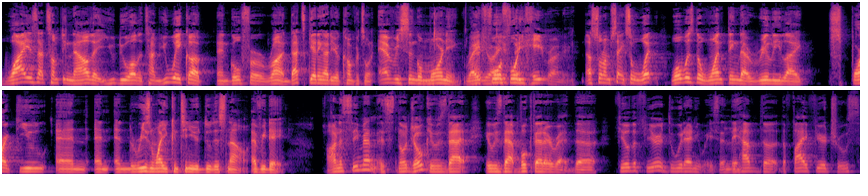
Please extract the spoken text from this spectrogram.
why is that something now that you do all the time? You wake up and go for a run. That's getting out of your comfort zone every single morning, right? I to 440. hate running. That's what I'm saying. So what what was the one thing that really like sparked you and and and the reason why you continue to do this now every day? Honestly, man, it's no joke. It was that it was that book that I read, the Feel the Fear, Do It Anyways, and they have the the five fear truths.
